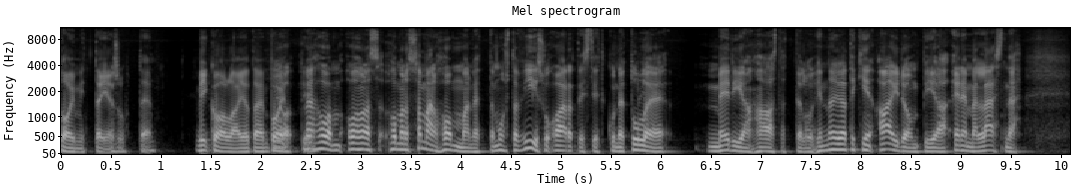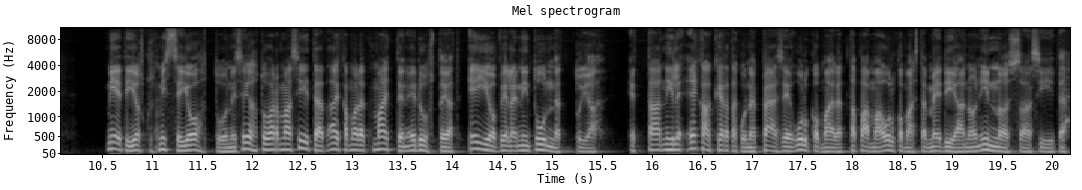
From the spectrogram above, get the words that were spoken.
toimittajien suhteen. Mikolla on jotain Joo, pointtia. mä huom- oon huomannut saman homman, että musta viisuartistit, kun ne tulee median haastatteluihin, ne on jotenkin aidompia, enemmän läsnä. Mietin joskus, missä se johtuu, niin se johtuu varmaan siitä, että aika monet maiden edustajat ei ole vielä niin tunnettuja, että tämä on niille eka kerta, kun ne pääsee ulkomaille tapaamaan ulkomaista mediaa, ne on innoissaan siitä.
